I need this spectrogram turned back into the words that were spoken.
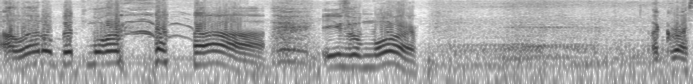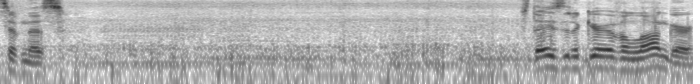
a little bit more, even more aggressiveness. stays in the gear even longer.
